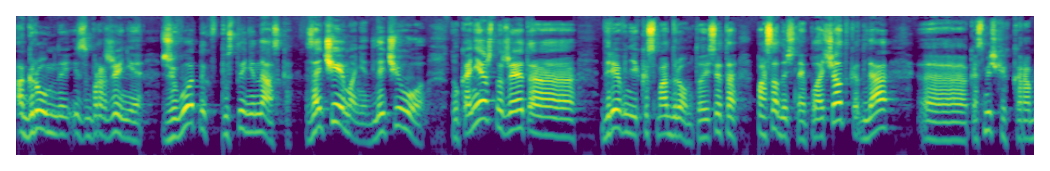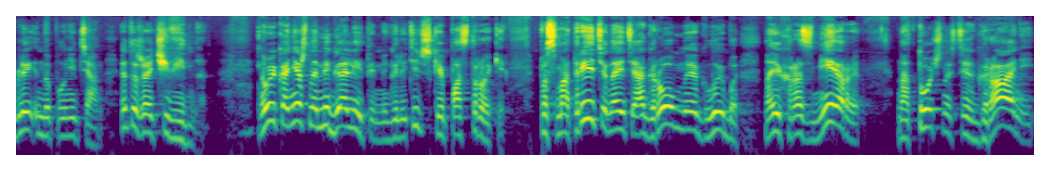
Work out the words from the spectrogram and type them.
огромное изображение животных в пустыне Наска. Зачем они? Для чего? Ну, конечно же, это древний космодром, то есть это посадочная площадка для э, космических кораблей инопланетян. Это же очевидно. Ну и, конечно, мегалиты, мегалитические постройки. Посмотрите на эти огромные глыбы, на их размеры, на точность их граней.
